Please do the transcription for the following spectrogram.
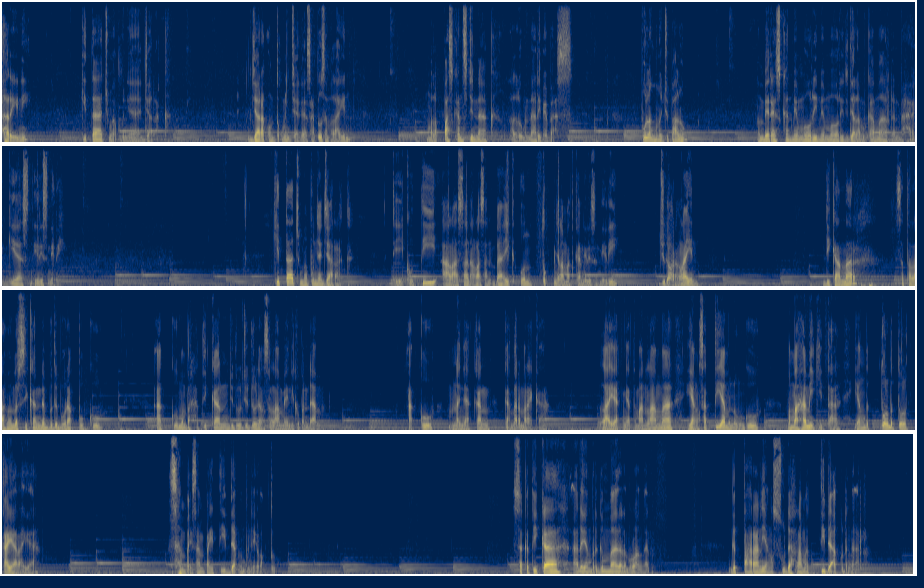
Hari ini kita cuma punya jarak. Jarak untuk menjaga satu sama lain, melepaskan sejenak, lalu menari bebas. Pulang menuju palung, membereskan memori-memori di dalam kamar dan bahagia sendiri-sendiri. Kita cuma punya jarak, diikuti alasan-alasan baik untuk menyelamatkan diri sendiri, juga orang lain. Di kamar, setelah membersihkan debu-debu rak buku, aku memperhatikan judul-judul yang selama ini kupendam. Aku menanyakan kabar mereka. Layaknya teman lama yang setia menunggu, memahami kita yang betul-betul kaya raya, sampai-sampai tidak mempunyai waktu. Seketika ada yang bergema dalam ruangan. Getaran yang sudah lama tidak aku dengar.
